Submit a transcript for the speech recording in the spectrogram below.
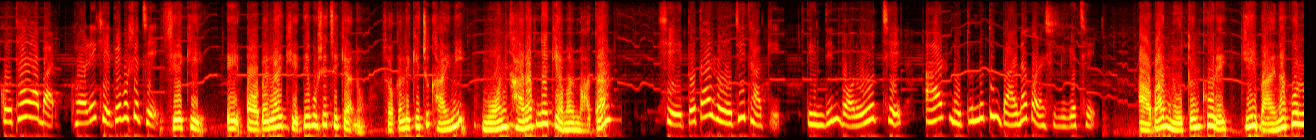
কোথায় আবার? ঘরে খেতে বসেছে। সে কি? এই অবেলায় খেতে বসেছে কেন? সকালে কিছু খাইনি মন খারাপ নাকি আমার মাতা সে তো তার রোজই থাকে। দিন দিন বড় হচ্ছে আর নতুন নতুন বায়না করা শিখে গেছে। আবার নতুন করে কি বায়না করল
